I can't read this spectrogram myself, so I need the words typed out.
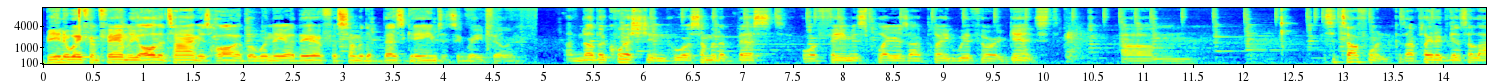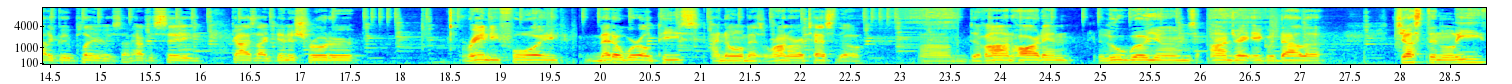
Being away from family all the time is hard, but when they are there for some of the best games, it's a great feeling. Another question, who are some of the best or famous players I played with or against? Um, it's a tough one because I played against a lot of good players. I'd have to say guys like Dennis Schroeder, Randy Foye, Metta World Peace. I know him as Ron Artest though. Um, Devon Harden, Lou Williams, Andre Iguodala, Justin Leaf,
